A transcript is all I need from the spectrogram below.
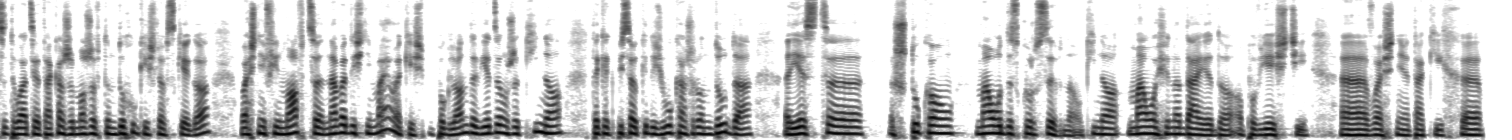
sytuacja taka, że może w tym duchu Kieślowskiego właśnie filmowcy, nawet jeśli mają jakieś poglądy, wiedzą, że kino, tak jak pisał kiedyś Łukasz Ronduda, jest e, sztuką mało dyskursywną. Kino mało się nadaje do opowieści e, właśnie takich e,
